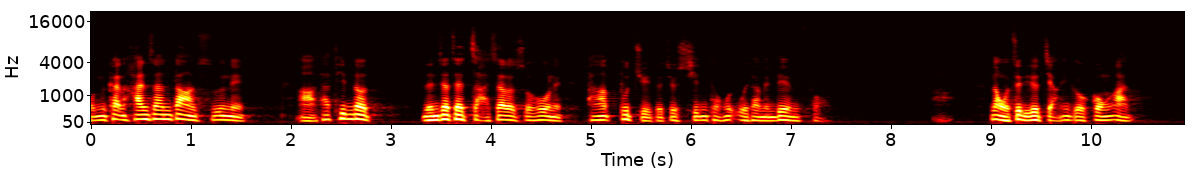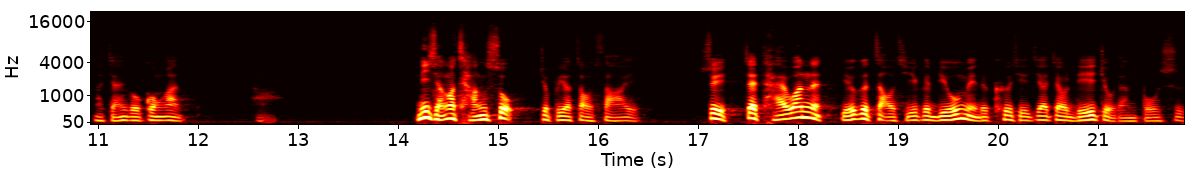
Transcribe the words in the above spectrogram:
我们看憨山大师呢，啊，他听到人家在宰杀的时候呢，他不觉得就心痛，会为他们念佛。啊，那我这里就讲一个公案，啊，讲一个公案，啊，你想要长寿，就不要造杀业。所以在台湾呢，有一个早期一个留美的科学家叫李久兰博士，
